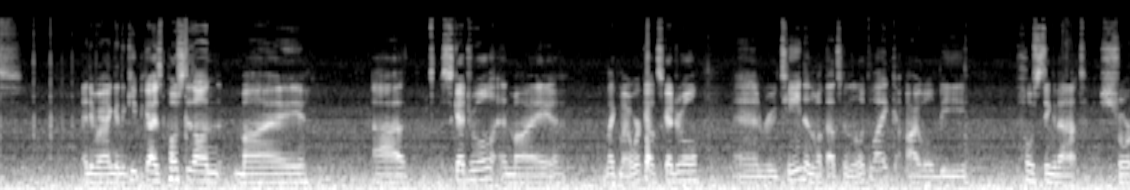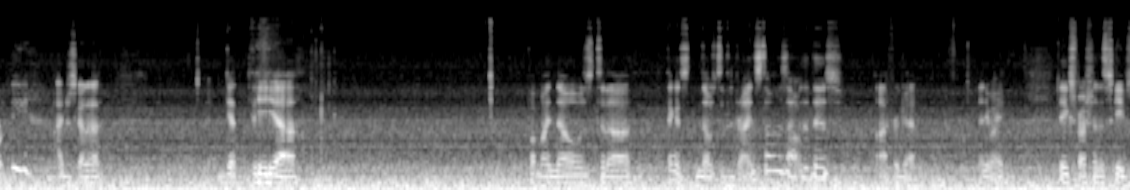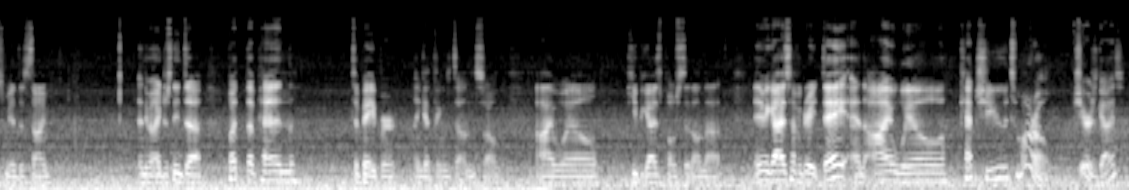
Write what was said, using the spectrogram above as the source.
anyway, I'm gonna keep you guys posted on my uh, schedule and my like my workout schedule and routine and what that's gonna look like. I will be posting that shortly. I just gotta get the uh, put my nose to the I think it's nose to the grindstone. Is that what it is? I forget. Anyway, the expression escapes me at this time. Anyway, I just need to put the pen to paper and get things done. So I will keep you guys posted on that. Anyway, guys, have a great day, and I will catch you tomorrow. Cheers, guys.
